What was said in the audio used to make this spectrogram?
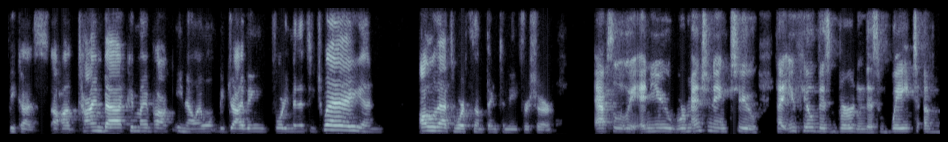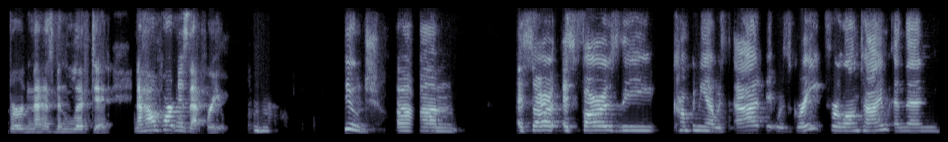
because I'll have time back in my pocket. You know, I won't be driving forty minutes each way, and all of that's worth something to me for sure. Absolutely. And you were mentioning too that you feel this burden, this weight of burden that has been lifted. Now, how important is that for you? Mhm. Huge. Um, as far as far as the company I was at, it was great for a long time, and then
